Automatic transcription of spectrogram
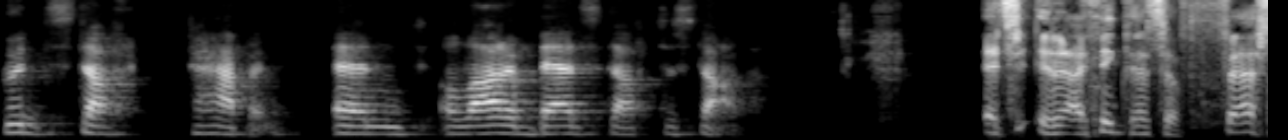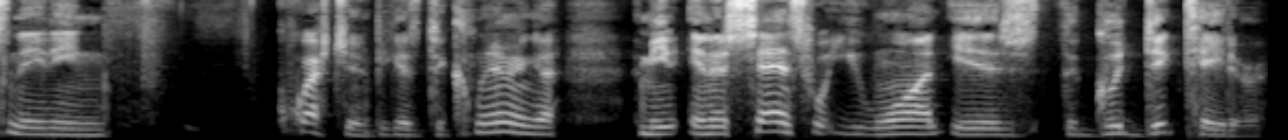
good stuff to happen and a lot of bad stuff to stop. It's, and I think that's a fascinating question because declaring a, I mean, in a sense, what you want is the good dictator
